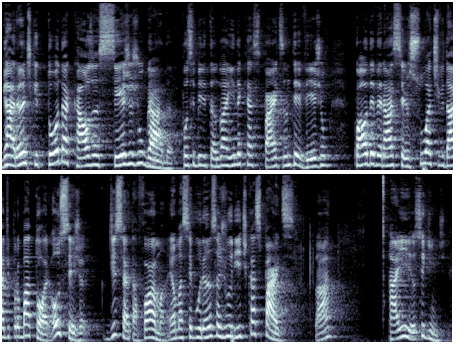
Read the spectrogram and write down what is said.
garante que toda a causa seja julgada, possibilitando ainda que as partes antevejam qual deverá ser sua atividade probatória. Ou seja, de certa forma, é uma segurança jurídica às partes, tá? Aí é o seguinte,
